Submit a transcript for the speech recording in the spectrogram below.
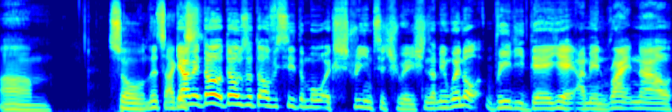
Um, so let's, I yeah, I mean, tho- those are the, obviously the more extreme situations. I mean, we're not really there yet. I mean, right now,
